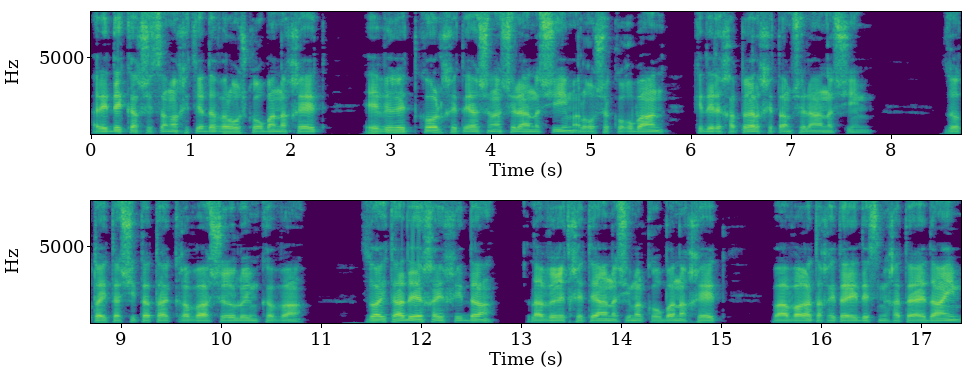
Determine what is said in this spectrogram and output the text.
על ידי כך שסמך את ידיו על ראש קורבן החטא, העביר את כל חטאי השנה של האנשים על ראש הקורבן כדי לכפר על חטאם של האנשים. זאת הייתה שיטת ההקרבה אשר אלוהים קבע. זו הייתה הדרך היחידה להעביר את חטאי האנשים על קורבן החטא, והעברת החטא על ידי סמיכת הידיים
